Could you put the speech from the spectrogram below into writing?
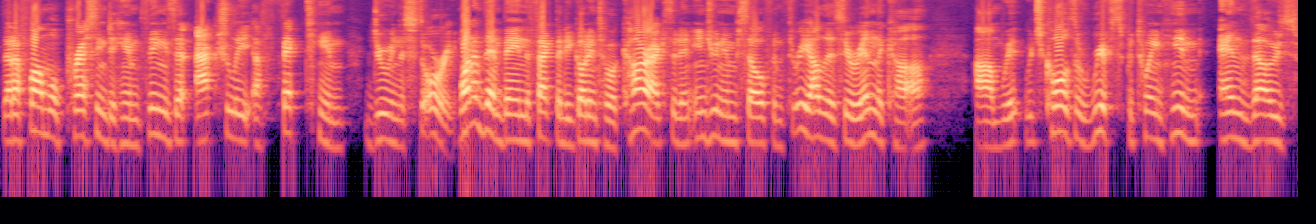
that are far more pressing to him, things that actually affect him during the story. One of them being the fact that he got into a car accident, injuring himself and three others who were in the car, um, which caused the rifts between him and those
